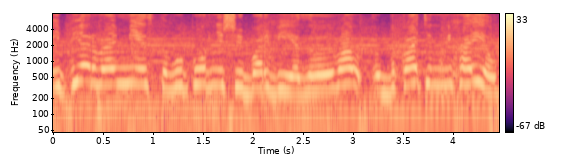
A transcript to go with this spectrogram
И первое место в упорнейшей борьбе завоевал Букатин Михаил.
